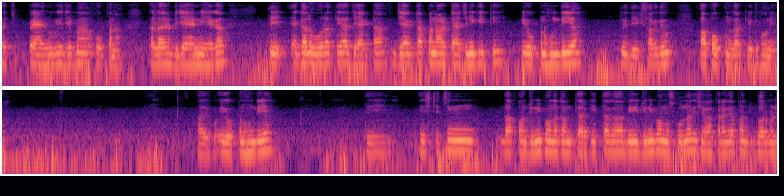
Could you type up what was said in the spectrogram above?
ਵਿੱਚ ਪੈਣ ਨੂੰ ਵੀ ਇਹ ਜੇਬਾਂ ਓਪਨ ਆ। ਕੱਲਾ ਡਿਜ਼ਾਈਨ ਨਹੀਂ ਹੈਗਾ। ਤੇ ਇਹ ਗੱਲ ਹੋਰ ਆ, ਤੇ ਆ ਜੈਕਟ ਆ ਜੈਕਟ ਆਪਾਂ ਨਾਲ ਅਟੈਚ ਨਹੀਂ ਕੀਤੀ, ਇਹ ਓਪਨ ਹੁੰਦੀ ਆ। ਤੁਸੀਂ ਦੇਖ ਸਕਦੇ ਹੋ, ਆਪਾਂ ਓਪਨ ਕਰਕੇ ਵੀ ਦਿਖਾਉਨੇ ਆ ਆ ਦੇਖੋ, ਇਹ ਓਪਨ ਹੁੰਦੀ ਆ। ਤੇ ਇਹ ਸਟਿਚਿੰਗ ਦਾ ਆਪਾਂ ਯੂਨੀਫਾਰਮ ਦਾ ਕੰਮ ਤਿਆਰ ਕੀਤਾਗਾ ਵੀ ਯੂਨੀਫਾਰਮ ਸਕੂਲਾਂ ਦੀ ਸੇਵਾ ਕਰਾਂਗੇ। ਆਪਾਂ ਗਵਰਨਮੈਂਟ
